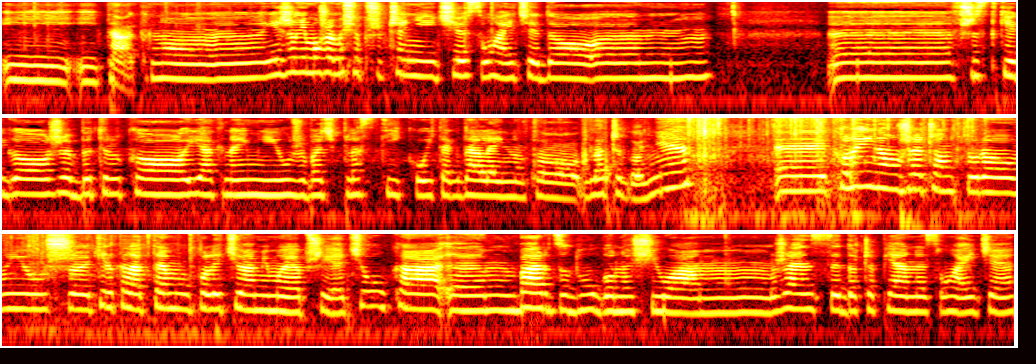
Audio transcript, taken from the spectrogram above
I, I tak, no, jeżeli możemy się przyczynić, słuchajcie, do e, wszystkiego, żeby tylko jak najmniej używać plastiku i tak dalej, no to dlaczego nie? E, Kolejną rzeczą, którą już kilka lat temu poleciła mi moja przyjaciółka, bardzo długo nosiłam rzęsy doczepiane, słuchajcie,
